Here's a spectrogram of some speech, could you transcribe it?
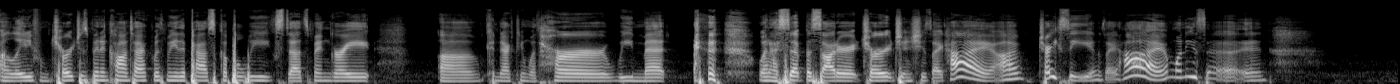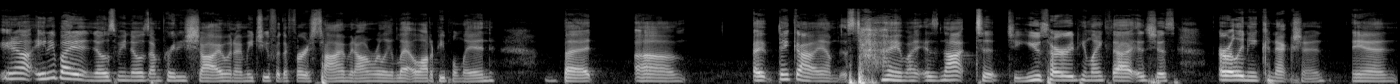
a lady from church has been in contact with me the past couple weeks. That's been great. Um, connecting with her, we met when I sat beside her at church and she's like, Hi, I'm Tracy. And I was like, Hi, I'm Monisa. And, you know, anybody that knows me knows I'm pretty shy when I meet you for the first time and I don't really let a lot of people in. But, um, I think I am this time. It's not to, to use her or anything like that. It's just I really need connection and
